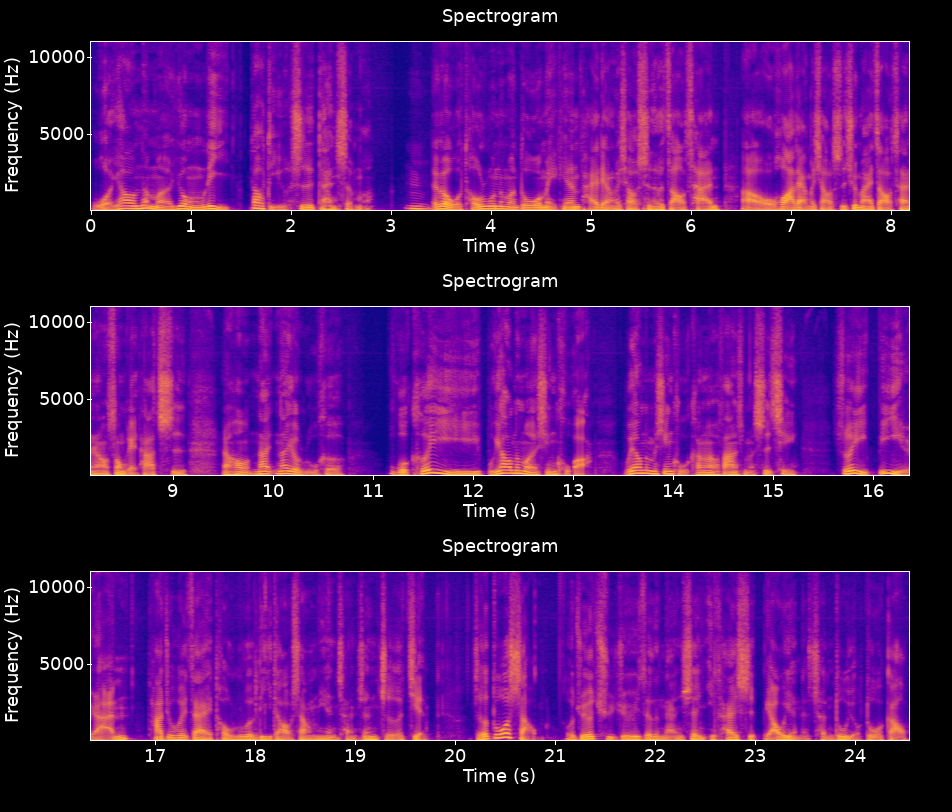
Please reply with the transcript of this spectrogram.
我要那么用力，到底是干什么？嗯，对不对？我投入那么多，我每天排两个小时的早餐啊，我花两个小时去买早餐，然后送给他吃，然后那那又如何？我可以不要那么辛苦啊，不要那么辛苦，看看发生什么事情。所以必然他就会在投入的力道上面产生折减，折多少？我觉得取决于这个男生一开始表演的程度有多高。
